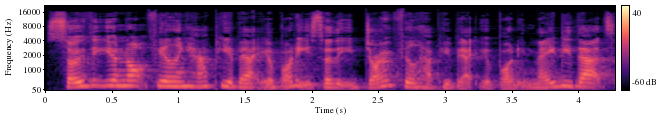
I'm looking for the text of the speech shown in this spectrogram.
so that you're not feeling happy about your body, so that you don't feel happy about your body. Maybe that's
